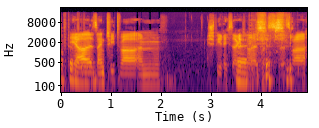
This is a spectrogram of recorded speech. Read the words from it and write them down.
auf Twitter Ja, gesehen. sein Tweet war ähm, schwierig, sage ich Äh, mal. Also, es, es war,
